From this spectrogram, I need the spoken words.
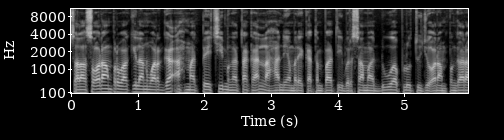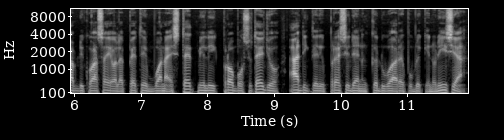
Salah seorang perwakilan warga Ahmad Peci mengatakan lahan yang mereka tempati bersama 27 orang penggarap dikuasai oleh PT Buana Estate milik Probo Sutejo, adik dari Presiden kedua Republik Indonesia.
